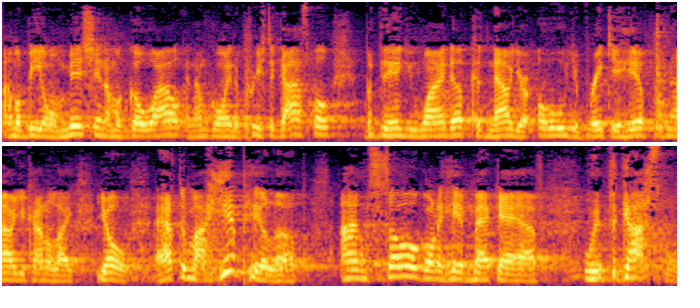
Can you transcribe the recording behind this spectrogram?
I'm going to be on mission. I'm going to go out and I'm going to preach the gospel. But then you wind up because now you're old, you break your hip, now you're kind of like, yo, after my hip heal up, I'm so going to hit Metcalf with the gospel,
